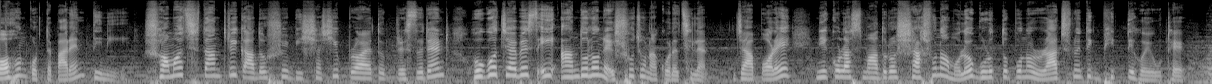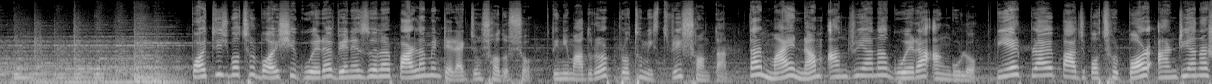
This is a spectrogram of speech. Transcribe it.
বহন করতে পারেন তিনি। সমাজতান্ত্রিক আদর্শে বিশ্বাসী প্রয়াত প্রেসিডেন্ট হুগো চ্যাবেস এই আন্দোলনের সূচনা করেছিলেন, যা পরে নিকোলাস মাদুরোর শাসনামূলক গুরুত্বপূর্ণ রাজনৈতিক ভিত্তি হয়ে ওঠে। পঁয়ত্রিশ বছর বয়সী গুয়েরা ভেনেজুয়েলার পার্লামেন্টের একজন সদস্য। তিনি মাদুরোর প্রথম স্ত্রীর সন্তান। তার মায়ের নাম আন্দ্রিয়ানা গুয়েরা আঙ্গুলো। বিয়ের প্রায় পাঁচ বছর পর আন্দ্রিয়ানার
